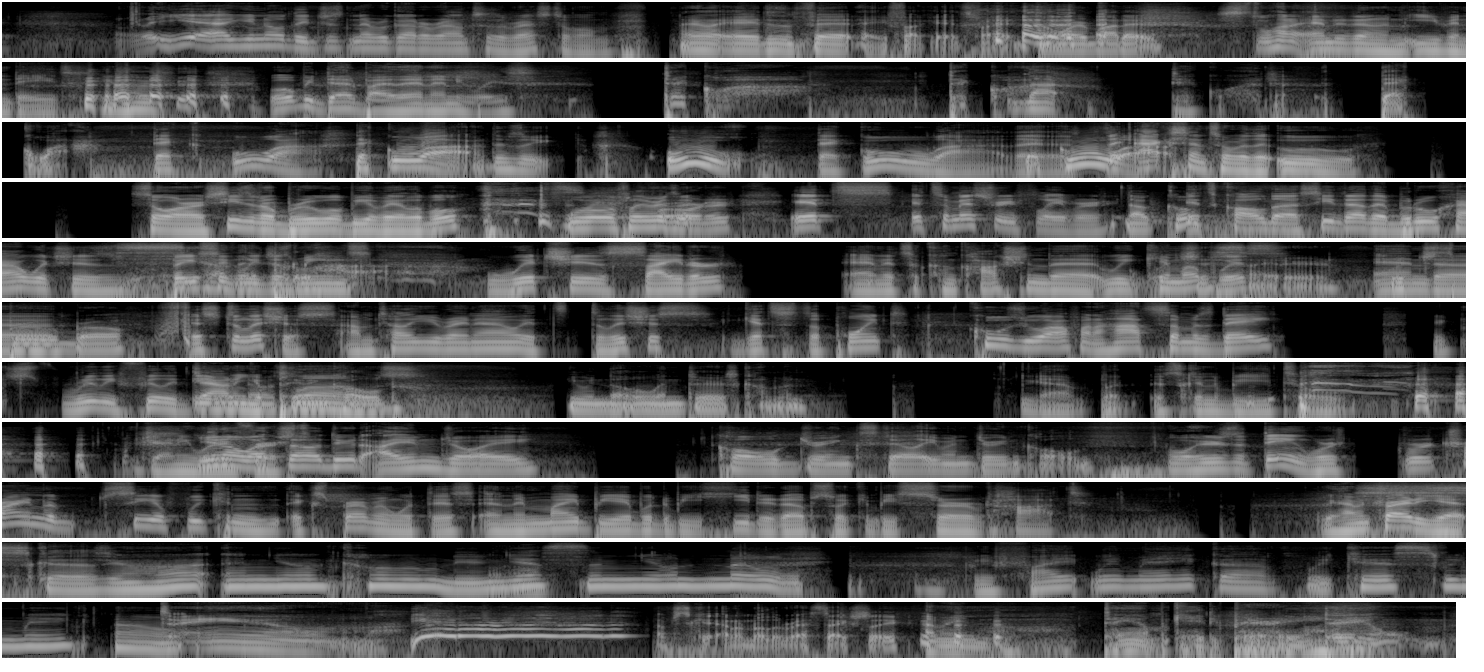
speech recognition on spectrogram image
Yeah, you know, they just never got around to the rest of them. They're like, hey, it doesn't fit. Hey, fuck it. It's fine. Don't worry about it. Just want to end it on an even date. You know? we'll be dead by then, anyways. Dequa. Dequa. Not Dickwad. Dequa. Dequa. Dequa. There's like, ooh. Tekua. The, Tekua. the accents over the ooh. So our seasonal brew will be available. What flavor is it? It's it's a mystery flavor. No, cool. It's called uh, Sidra de Bruja, which is basically just means witch's cider, and it's a concoction that we came up with, Cider. and Witch's uh, brew, bro. it's delicious. I'm telling you right now, it's delicious. It gets to the point, cools you off on a hot summer's day. You just really feel it down Even in your plums. cold. Even though winter is coming. Yeah, but it's gonna be till January. you know what 1st. though, dude? I enjoy cold drinks still, even during cold. Well, here's the thing. We're we're trying to see if we can experiment with this, and it might be able to be heated up so it can be served hot. We haven't tried it yet. Cause you're hot and you're cold, and Uh-huh. yes and you know. We fight, we make up. We kiss, we make out. Damn. You don't really wanna. I'm just kidding. I don't know the rest actually. I mean, damn, Katy Perry. Damn.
